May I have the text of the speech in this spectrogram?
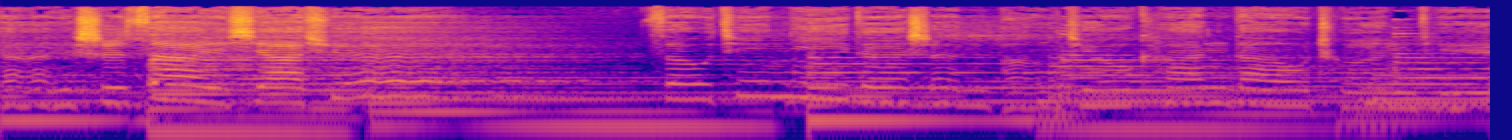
开始在下雪，走进你的身旁就看到春天。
